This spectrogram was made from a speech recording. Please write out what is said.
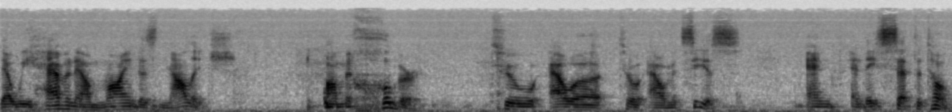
that we have in our mind as knowledge are mechuber to our to our mitzias, and and they set the tone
